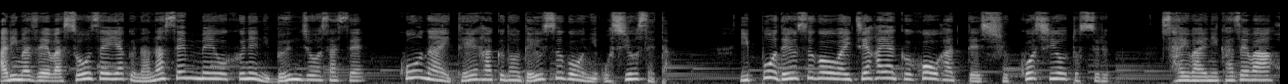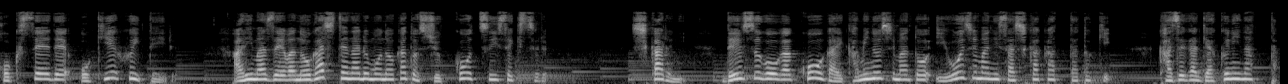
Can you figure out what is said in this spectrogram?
有馬勢は総勢約7000名を船に分乗させ、港内停泊のデウス号に押し寄せた。一方デウス号はいち早く帆を張って出港しようとする。幸いに風は北西で沖へ吹いている。有馬勢は逃してなるものかと出港を追跡する。しかるに、デウス号が郊外上之島と硫黄島に差し掛かった時、風が逆になった。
